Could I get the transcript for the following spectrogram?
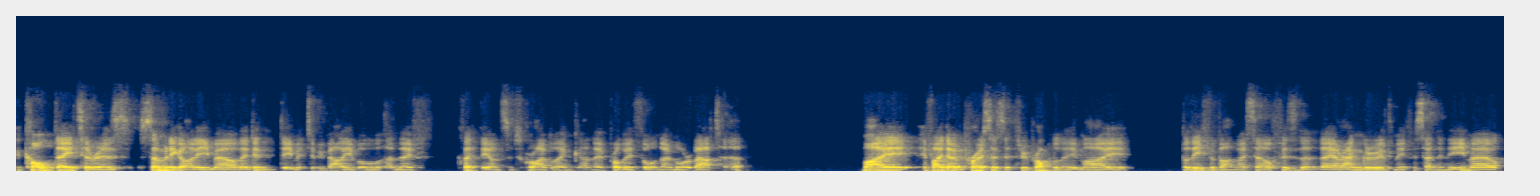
The cold data is somebody got an email, they didn't deem it to be valuable, and they've clicked the unsubscribe link and they probably thought no more about it. My if I don't process it through properly, my belief about myself is that they are angry with me for sending the email,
